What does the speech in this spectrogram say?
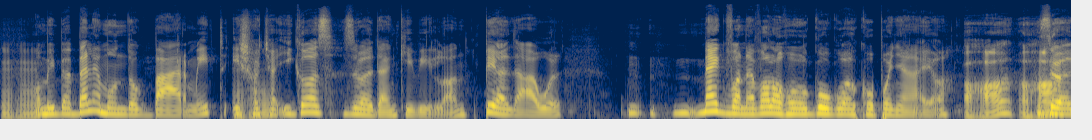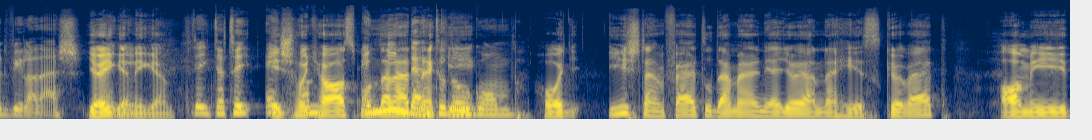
uh-huh. amiben belemondok bármit, és uh-huh. hogyha igaz, zölden kivillan. Például megvan-e valahol Google koponyája? Aha, aha. Zöld villanás. Ja, igen, Ennyi. igen. Tehát, hogy egy, és hogyha azt mondanád neki, gomb. hogy Isten fel tud emelni egy olyan nehéz követ, ami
